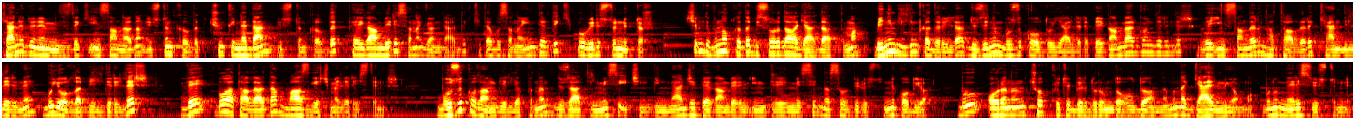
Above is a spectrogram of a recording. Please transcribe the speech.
Kendi dönemimizdeki insanlardan üstün kıldık. Çünkü neden üstün kıldık? Peygamberi sana gönderdik, kitabı sana indirdik. Bu bir üstünlüktür. Şimdi bu noktada bir soru daha geldi aklıma. Benim bildiğim kadarıyla düzenin bozuk olduğu yerlere peygamber gönderilir ve insanların hataları kendilerine bu yolla bildirilir ve bu hatalardan vazgeçmeleri istenir. Bozuk olan bir yapının düzeltilmesi için binlerce peygamberin indirilmesi nasıl bir üstünlük oluyor? Bu oranın çok kötü bir durumda olduğu anlamına gelmiyor mu? Bunun neresi üstünlük?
